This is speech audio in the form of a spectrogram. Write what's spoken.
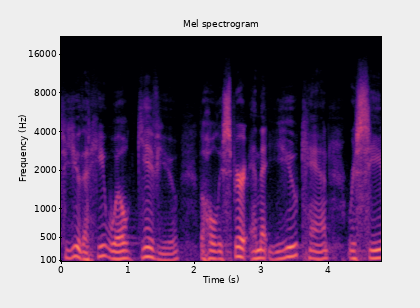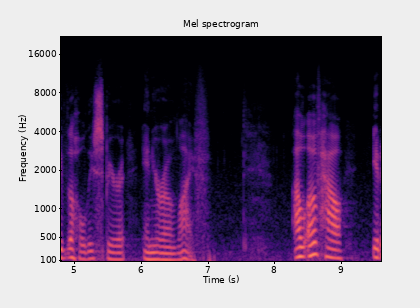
to you that he will give you the Holy Spirit and that you can receive the Holy Spirit in your own life. I love how it,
